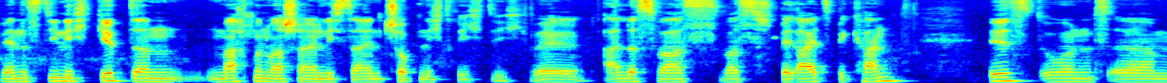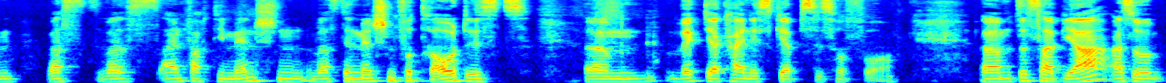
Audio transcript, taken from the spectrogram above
Wenn es die nicht gibt, dann macht man wahrscheinlich seinen Job nicht richtig, weil alles, was, was bereits bekannt ist und ähm, was, was einfach die Menschen, was den Menschen vertraut ist, ähm, weckt ja keine Skepsis hervor. Ähm, deshalb ja, also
